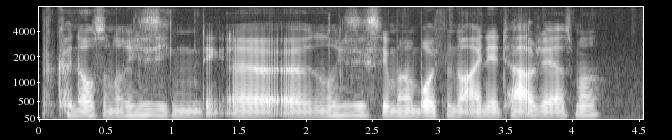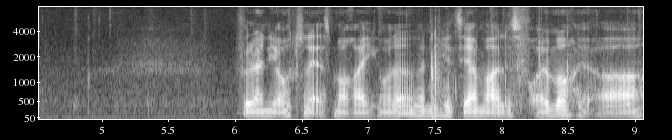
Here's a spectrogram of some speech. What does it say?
Wir können auch so einen riesigen Ding, äh, äh so ein riesiges Ding machen, bräuchten wir nur eine Etage erstmal. Würde eigentlich auch dann erstmal reichen, oder? Wenn ich jetzt hier einmal alles voll mache, ja.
